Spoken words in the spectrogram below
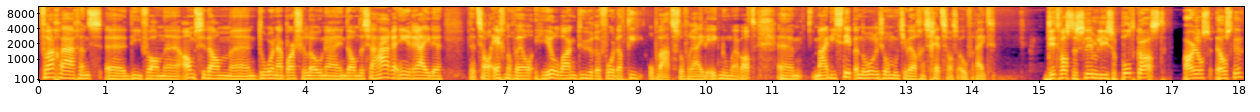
Vrachtwagens uh, die van uh, Amsterdam door naar Barcelona en dan de Sahara inrijden. Dat zal echt nog wel heel lang duren voordat die op waterstof rijden. Ik noem maar wat. Um, maar die stip aan de horizon moet je wel gaan schetsen als overheid. Dit was de Slim Lease podcast. Arjos, Elske,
